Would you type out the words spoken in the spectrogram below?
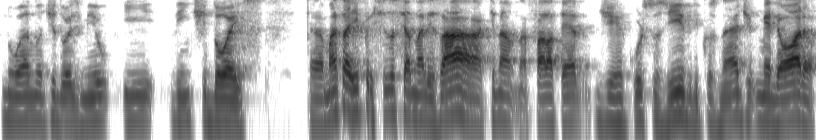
no ano de 2022. Uh, mas aí precisa se analisar, aqui na, na, fala até de recursos hídricos, né, de melhora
